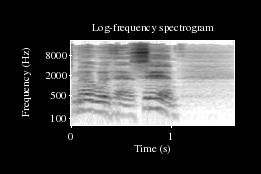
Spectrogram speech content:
But with that said,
